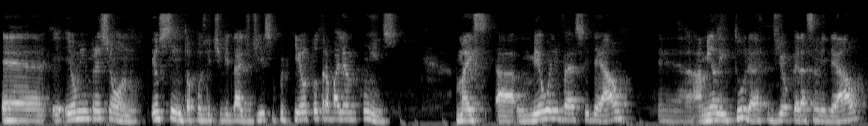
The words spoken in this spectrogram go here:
é, eu me impressiono. Eu sinto a positividade disso porque eu estou trabalhando com isso. Mas a, o meu universo ideal, é, a minha leitura de operação ideal,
